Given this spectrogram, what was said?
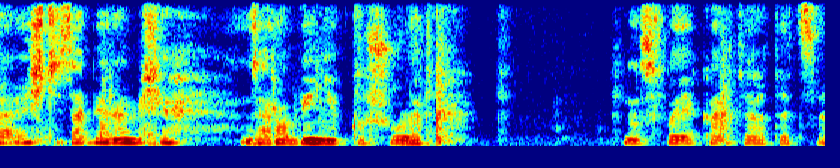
Cześć, zabieram się za robienie koszulek na swoje karty ATC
